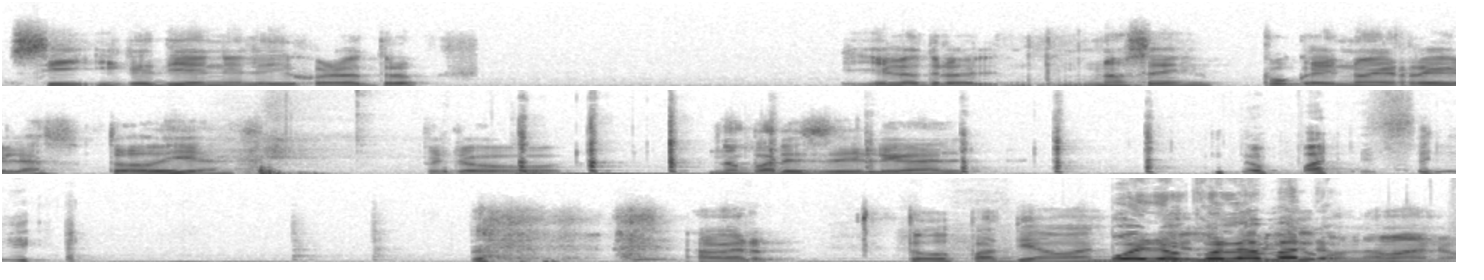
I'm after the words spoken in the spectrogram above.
Sí, ¿y qué tiene? Le dijo el otro. Y el otro, no sé, porque no hay reglas todavía, pero no parece legal. No parece. A ver, todos pateaban Bueno, y con la mano. con la mano.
